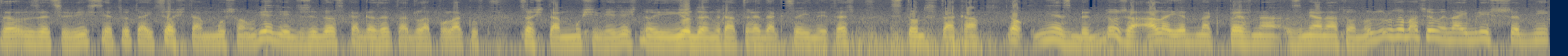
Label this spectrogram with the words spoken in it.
to rzeczywiście tutaj coś tam muszą wiedzieć. Żydowska Gazeta dla Polaków coś tam musi wiedzieć, no i jeden rad redakcyjny też, stąd taka, no niezbyt duża, ale jednak pewna zmiana tonu. Zobaczymy, najbliższe dni,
